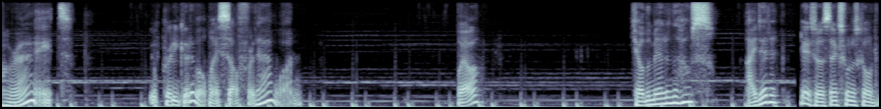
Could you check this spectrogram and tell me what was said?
Alright. Feel pretty good about myself for that one. Well, kill the man in the house. I did it. Okay, so this next one is called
